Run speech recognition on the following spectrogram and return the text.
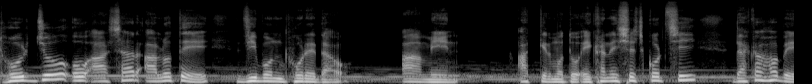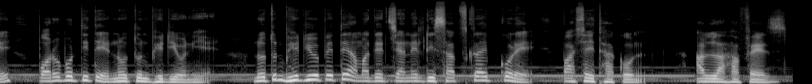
ধৈর্য ও আশার আলোতে জীবন ভরে দাও। আমিন। আজকের মতো এখানে শেষ করছি। দেখা হবে পরবর্তীতে নতুন ভিডিও নিয়ে। নতুন ভিডিও পেতে আমাদের চ্যানেলটি সাবস্ক্রাইব করে পাশেই থাকুন। আল্লাহ হাফেজ।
